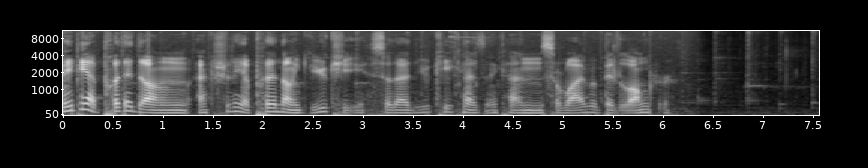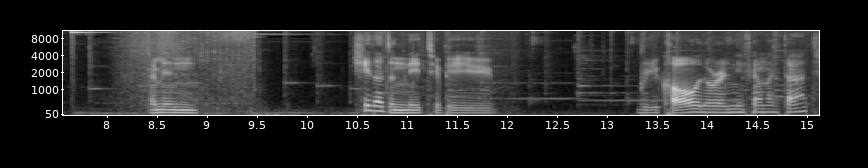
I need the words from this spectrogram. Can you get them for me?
Maybe I put it on, actually I put it on Yuki, so that Yuki can, can survive a bit longer. I mean, she doesn't need to be recalled or anything like that.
